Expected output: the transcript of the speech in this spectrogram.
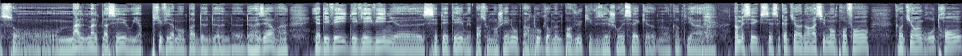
sont mal mal placées, où il n'y a suffisamment pas de, de, de, réserve. Hein. Il y a des vieilles, des vieilles vignes cet été, mais pas seulement chez nous, partout, mmh. qui ont même pas vu qu'il faisait chaud et sec. Donc, quand il y a... Non, mais c'est quand il y a un enracinement profond, quand il y a un gros tronc,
